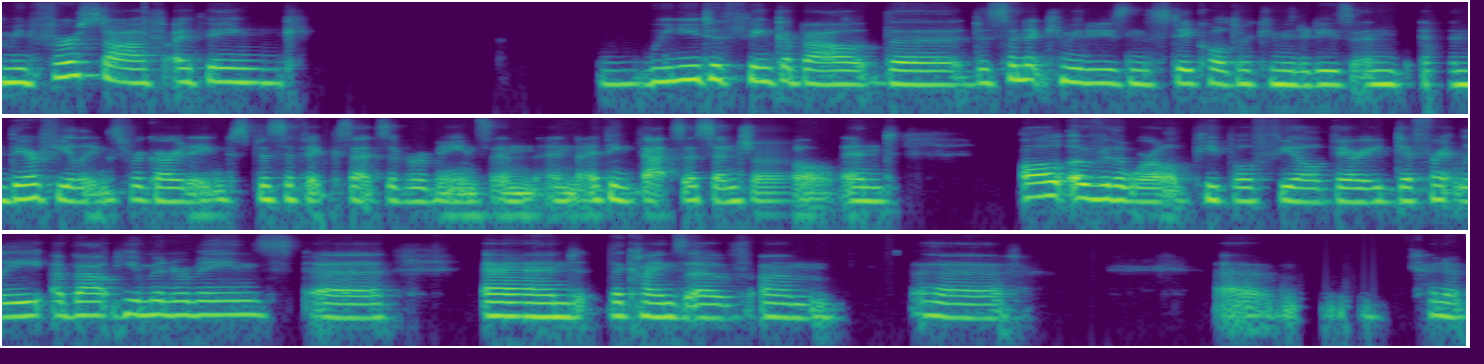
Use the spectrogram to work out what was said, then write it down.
I mean, first off, I think we need to think about the descendant communities and the stakeholder communities and, and their feelings regarding specific sets of remains. And, and I think that's essential. And all over the world, people feel very differently about human remains. Uh, and the kinds of um, uh, um, kind of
